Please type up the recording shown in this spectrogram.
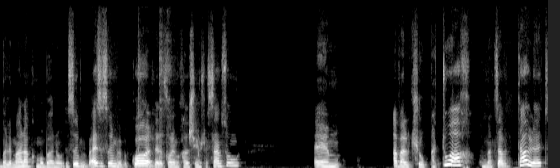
בלמעלה, כמו בנוט 20 וב-S20 ובכל הטלפונים החדשים של סמסונג. אמ, אבל כשהוא פתוח, במצב טאבלט,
